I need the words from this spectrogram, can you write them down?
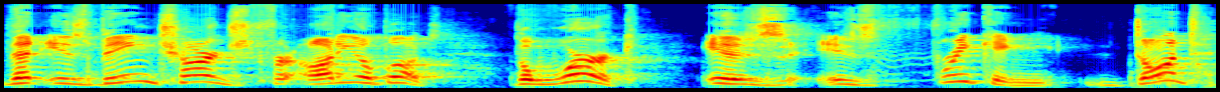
that is being charged for audio books. The work is is freaking daunting.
